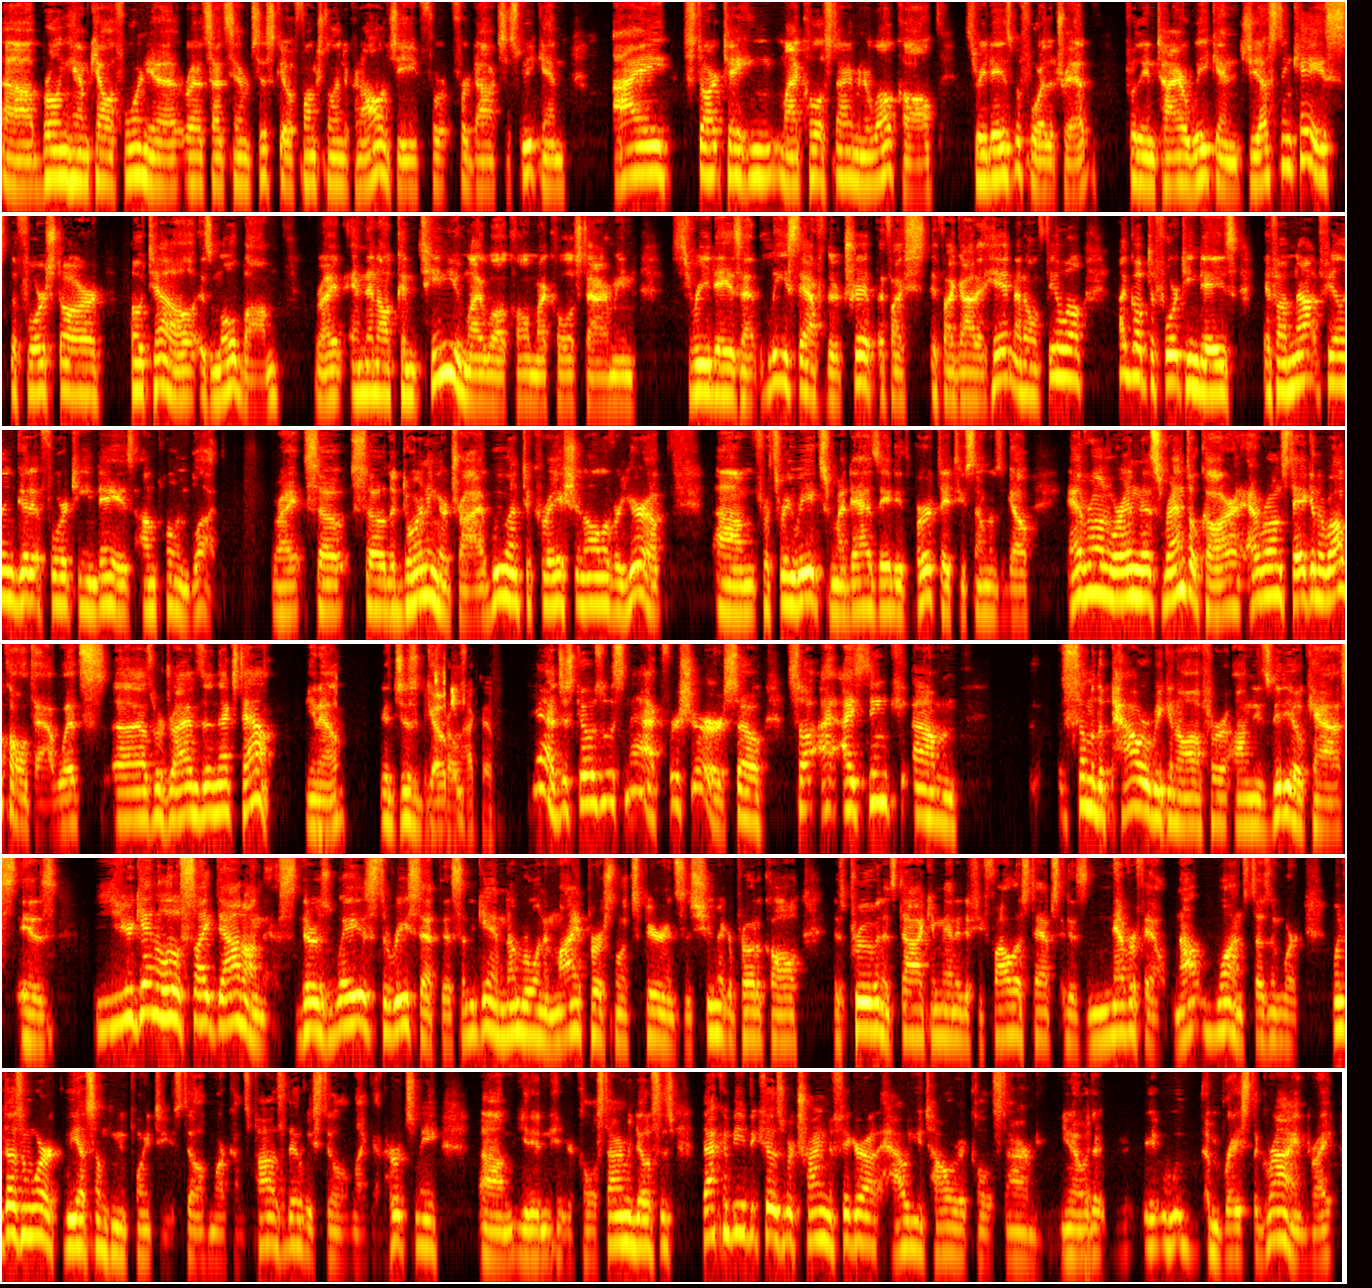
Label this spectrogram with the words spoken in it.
uh, Burlingame, California, right outside San Francisco, functional endocrinology for, for docs this weekend. I start taking my cholestyramine or Welchol three days before the trip for the entire weekend, just in case the four star hotel is a mold bomb, right? And then I'll continue my Welchol, my cholestyramine three days at least after the trip. If I if I got a hit and I don't feel well, I go up to 14 days. If I'm not feeling good at 14 days, I'm pulling blood right? So, so the Dorninger tribe, we went to Croatia and all over Europe um, for three weeks for my dad's 80th birthday two summers ago. Everyone were in this rental car, and everyone's taking the roll call tablets uh, as we're driving to the next town. You know, it just goes. proactive. Yeah, it just goes with a snack for sure. So, so I, I think um, some of the power we can offer on these video casts is you're getting a little psyched out on this. There's ways to reset this. And again, number one, in my personal experience, is Shoemaker Protocol is proven, it's documented. If you follow steps, it has never failed. Not once doesn't work. When it doesn't work, we have something to point to. You still have MARCoNS positive. We still like that HERTSMI. Um, you didn't hit your cholestyramine doses. That can be because we're trying to figure out how you tolerate cholestyramine. You know, it would embrace the grind, right?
